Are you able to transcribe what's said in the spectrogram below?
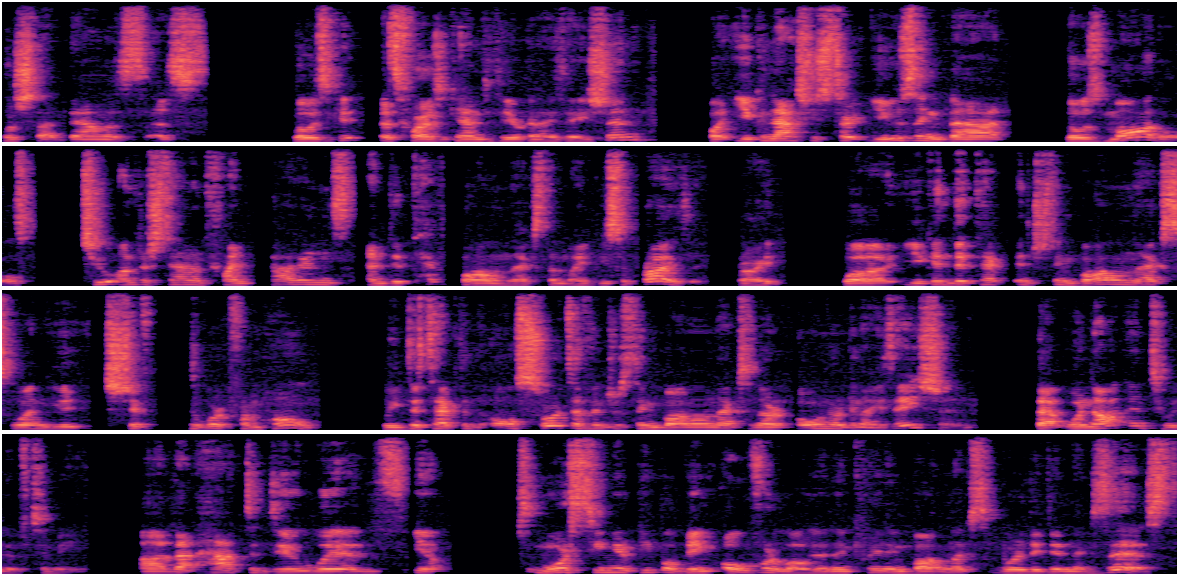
push that down as, as, as, as far as you can to the organization. But you can actually start using that those models to understand and find patterns and detect bottlenecks that might be surprising, right? Well, you can detect interesting bottlenecks when you shift to work from home. We detected all sorts of interesting bottlenecks in our own organization that were not intuitive to me uh, that had to do with you know more senior people being overloaded and creating bottlenecks where they didn't exist.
